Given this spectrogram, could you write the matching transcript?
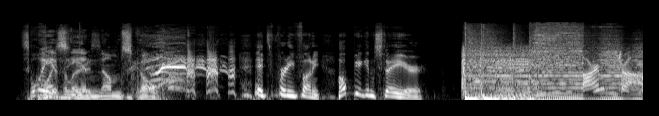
It's Boy, quite is he a numbskull. it's pretty funny. Hope you can stay here. Armstrong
